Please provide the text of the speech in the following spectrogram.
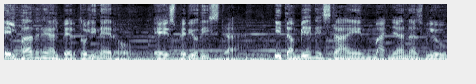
El padre Alberto Linero es periodista y también está en Mañanas Blue.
